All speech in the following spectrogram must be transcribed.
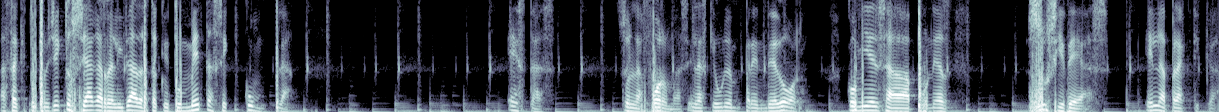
hasta que tu proyecto se haga realidad, hasta que tu meta se cumpla. Estas son las formas en las que un emprendedor comienza a poner sus ideas en la práctica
